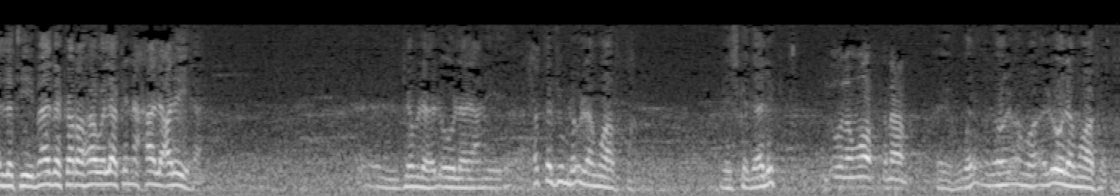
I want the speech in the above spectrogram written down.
التي ما ذكرها ولكن أحال عليها. الجملة الأولى يعني حتى الجملة الأولى موافقة. أليس كذلك؟ الأولى موافقة نعم. أيوه الأولى موافقة.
